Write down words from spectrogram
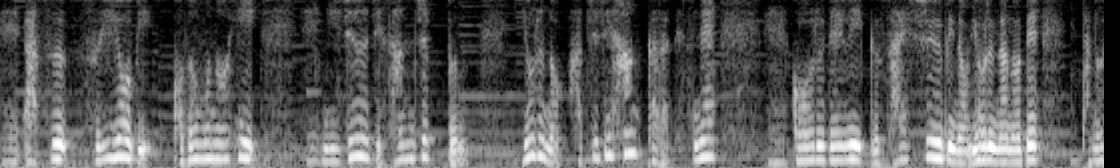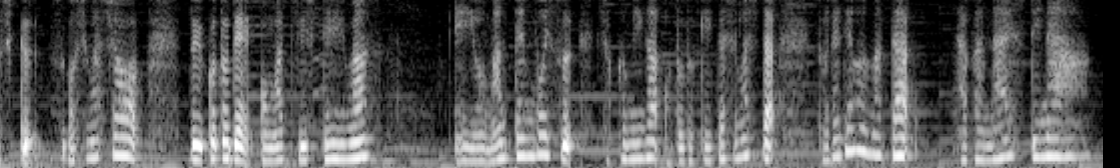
明日水曜日子どもの日20時30分夜の8時半からですね。ゴールデンウィーク最終日の夜なので楽しく過ごしましょう。ということでお待ちしています。栄養満点ボイス食味がお届けいたしました。それではまた。Have a nice dinner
